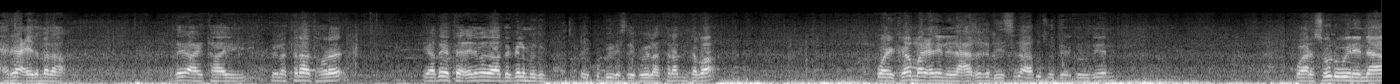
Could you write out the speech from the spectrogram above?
xeryaha ciidamada. Hadday ay tahay kooylaatanaad hore iyo hadday tahay ciidamada hadda galmudug ay ku biirisay kooylaatanaad intaba. Waan kaga mahad celinaynaa xaqiiqdii sida aad u soo diyaargarowdeen waana soo dhaweynaynaa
